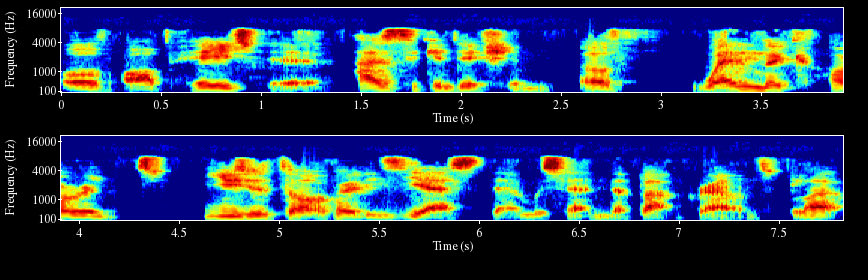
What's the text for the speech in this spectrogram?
of our page here has the condition of when the current user dark mode is yes, then we're setting the background black.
